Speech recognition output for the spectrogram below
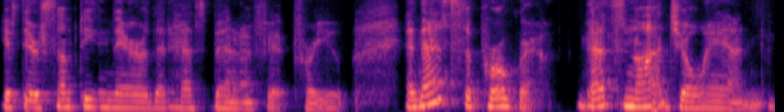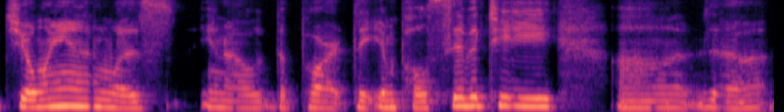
if there's something there that has benefit for you. And that's the program. That's not JoAnn. JoAnn was you know the part the impulsivity uh the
